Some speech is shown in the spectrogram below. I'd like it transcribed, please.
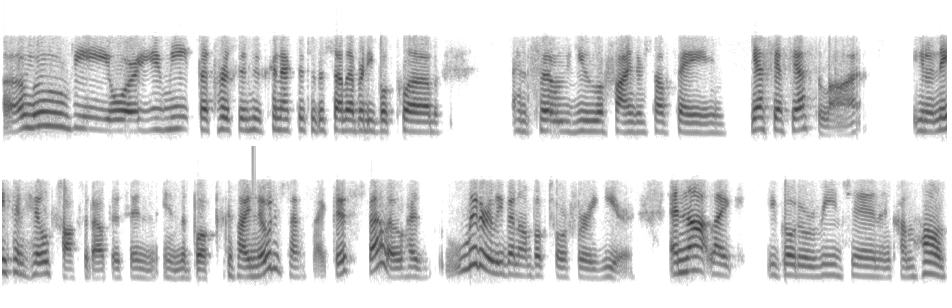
a movie or you meet the person who's connected to the celebrity book club and so you find yourself saying yes yes yes a lot. You know nathan hill talks about this in in the book because i noticed i was like this fellow has literally been on book tour for a year. And not like you go to a region and come home.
